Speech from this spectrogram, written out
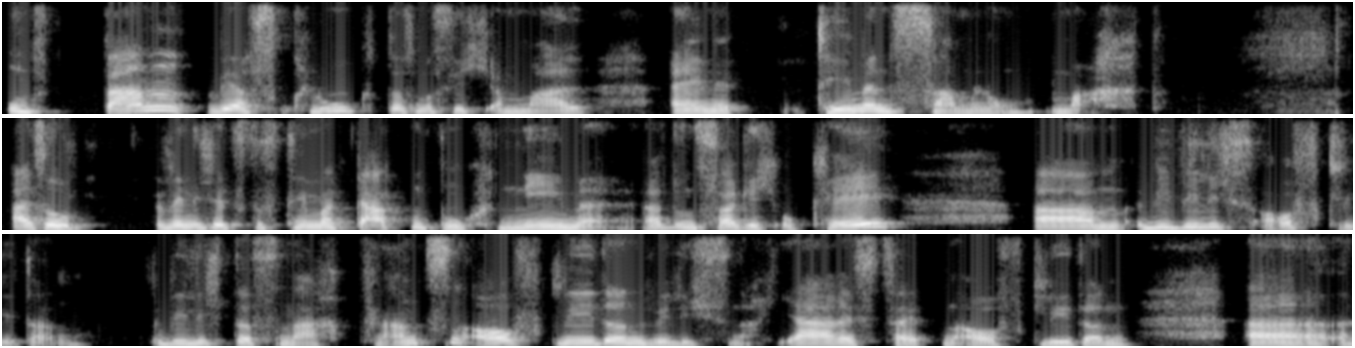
und dann wäre es klug, dass man sich einmal eine Themensammlung macht. Also wenn ich jetzt das Thema Gartenbuch nehme, ja, dann sage ich, okay, ähm, wie will ich es aufgliedern? Will ich das nach Pflanzen aufgliedern? Will ich es nach Jahreszeiten aufgliedern? Äh,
